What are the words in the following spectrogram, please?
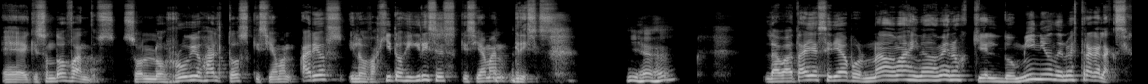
eh, que son dos bandos. Son los rubios altos, que se llaman arios, y los bajitos y grises, que se llaman grises. La batalla sería por nada más y nada menos que el dominio de nuestra galaxia,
